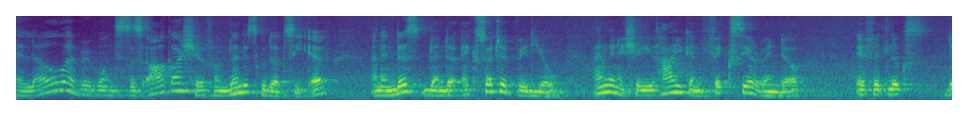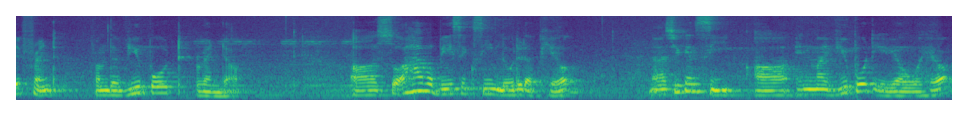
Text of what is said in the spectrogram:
Hello everyone, this is Akash here from blenderskool.cf and in this Blender extra tip video I'm going to show you how you can fix your render if it looks different from the viewport render. Uh, so I have a basic scene loaded up here. Now as you can see uh, in my viewport area over here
